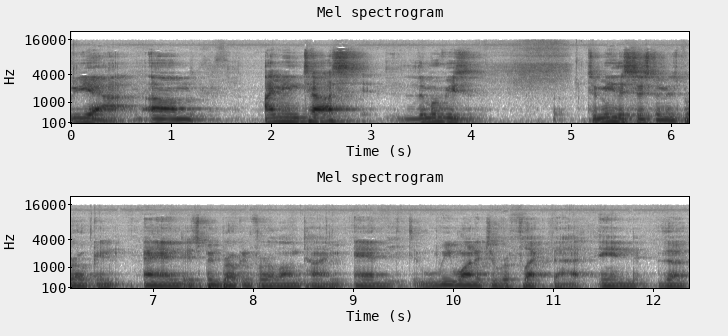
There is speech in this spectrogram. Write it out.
yeah. Um, I mean, to us, the movies, to me, the system is broken, and it's been broken for a long time. And we wanted to reflect that in the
